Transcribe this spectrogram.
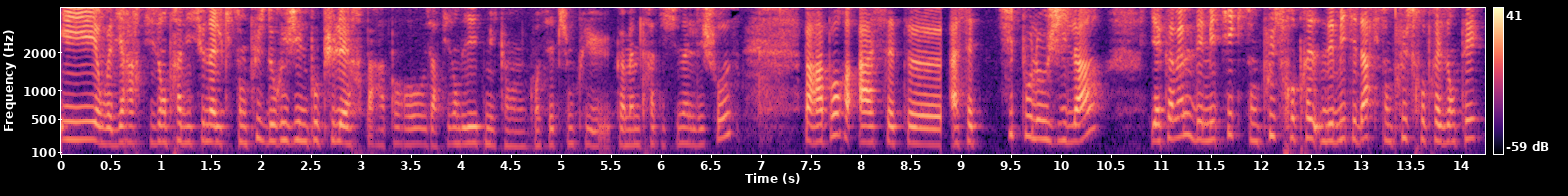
et on va dire artisans traditionnels qui sont plus d'origine populaire par rapport aux artisans d'élite, mais qui ont une conception plus quand même traditionnelle des choses. Par rapport à cette euh, à cette typologie là, il y a quand même des métiers qui sont plus des métiers d'art qui sont plus représentés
